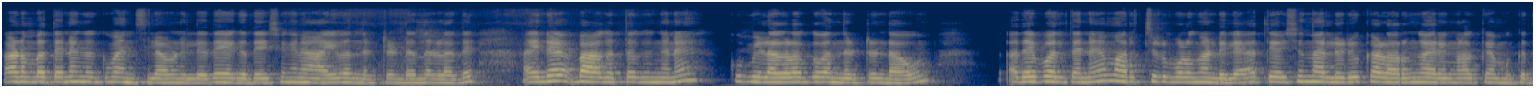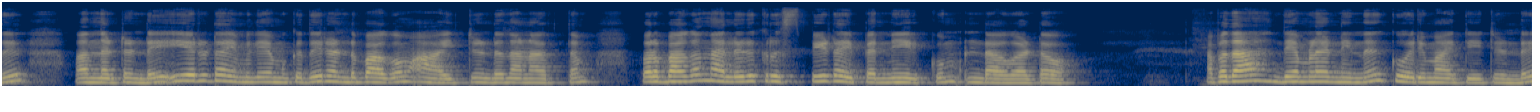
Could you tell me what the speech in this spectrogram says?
കാണുമ്പോൾ തന്നെ നിങ്ങൾക്ക് മനസ്സിലാവണില്ല? ഇത് ഏകദേശം ഇങ്ങനെ ആയി വന്നിട്ടുണ്ട് എന്നുള്ളത്. അതിന്റെ ഭാഗത്തൊക്കെ ഇങ്ങനെ കുമിളകളൊക്കെ വന്നിട്ടുണ്ടാവും. അതേപോലെ തന്നെ മറിച്ചിടുമ്പോഴും കണ്ടില്ലേ അത്യാവശ്യം നല്ലൊരു കളറും കാര്യങ്ങളൊക്കെ നമുക്കിത് വന്നിട്ടുണ്ട്. ഈ ഒരു ടൈമിൽ നമുക്കിത് രണ്ട് ഭാഗം ആയിട്ടുണ്ട് എന്നാണ് അർത്ഥം. പുറഭാഗം നല്ലൊരു ക്രിസ്പി ടൈപ്പ് തന്നെ ആയിരിക്കും ഉണ്ടാവുക കേട്ടോ. അപ്പോൾ അതാ ഇത് നമ്മൾ എണ്ണയിൽ നിന്ന് കോരി മാറ്റിയിട്ടുണ്ട്.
